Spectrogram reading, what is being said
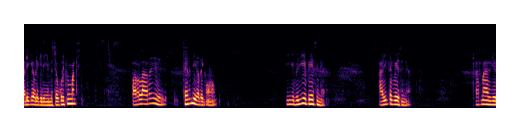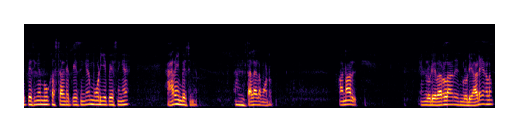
அடிக்க வலிக்கிறீங்க மிஸ்டர் குல்பி வரலாறு தெரிஞ்சு கதைக்கணும். நீங்கள் விஜயை பேசுங்க. அஜித்தை பேசுங்க. கருணாநிதியை பேசுங்க மு க ஸ்டாலினை பேசுங்க மோடியை பேசுங்க யாரையும் பேசுங்க. நாங்கள் தலையிட மாட்டோம். ஆனால் எங்களுடைய வரலாறு எங்களுடைய அடையாளம்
